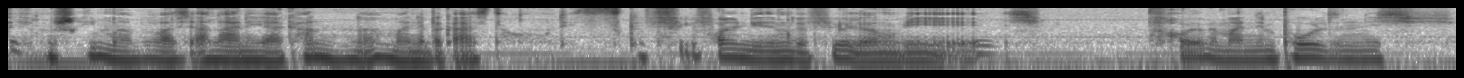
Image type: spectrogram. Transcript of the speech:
eben beschrieben habe, was ich alleine ja kann, ne? meine Begeisterung, dieses Gefühl, voll in diesem Gefühl irgendwie, ich folge meinen Impulsen, ich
